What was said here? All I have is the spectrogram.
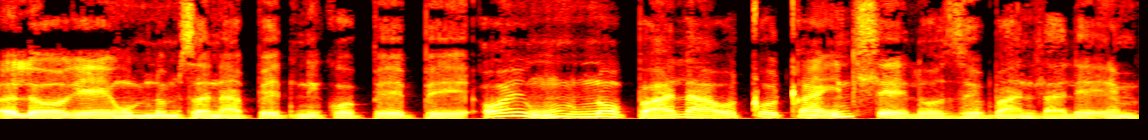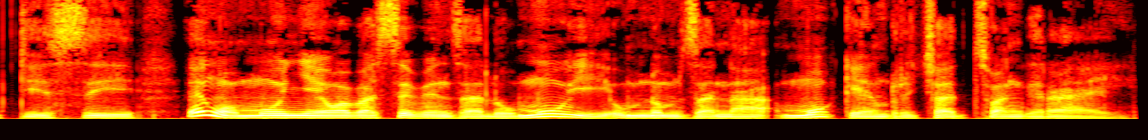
lo-ke ngumnumzana bednico bebe owayengunobhala oqoqa inhlelo zebandla le-mdc engomunye wabasebenza lo muyi umnumzana morgan richard twangerai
